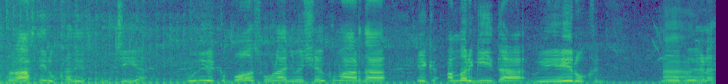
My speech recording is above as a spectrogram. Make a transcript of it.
ਵਿਰਾਸਤੀ ਰੁੱਖਾਂ ਦੀ ਸੂਚੀ ਆ ਉਹਦੀ ਇੱਕ ਬਹੁਤ ਸੋਹਣਾ ਜਿਵੇਂ ਸ਼ਿਵ ਕੁਮਾਰ ਦਾ ਇੱਕ ਅਮਰ ਗੀਤ ਆ ਵੀ ਇਹ ਰੁੱਖ ਉਹ ਹੈ। ਨਾ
